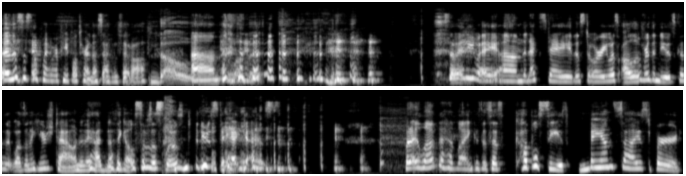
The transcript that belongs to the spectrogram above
and this is the point where people turn this episode off no. um I love so anyway um the next day the story was all over the news because it wasn't a huge town and they had nothing else it was a slow news day i guess. But i love the headline because it says couple sees man-sized bird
